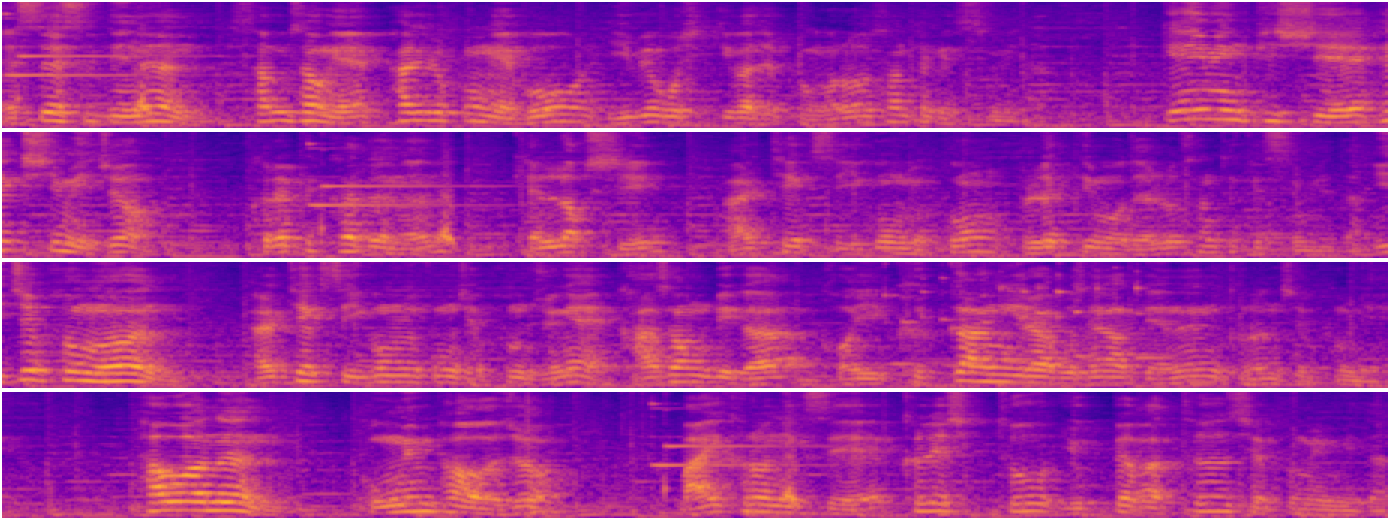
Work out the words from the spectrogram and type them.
SSD는 삼성의 860 EVO 250기가 제품으로 선택했습니다. 게이밍 PC의 핵심이죠. 그래픽카드는 갤럭시 RTX 2060 블랙디 모델로 선택했습니다. 이 제품은 RTX 2060 제품 중에 가성비가 거의 극강이라고 생각되는 그런 제품이에요. 파워는 국민 파워죠. 마이크로닉스의 클래식2 600W 제품입니다.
